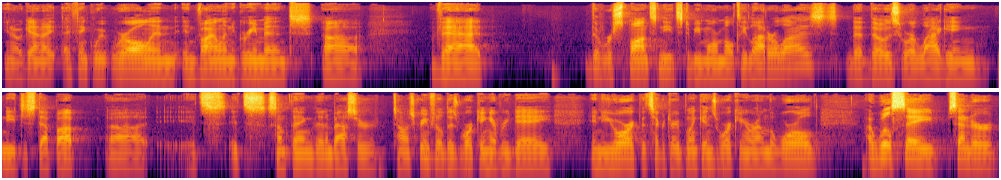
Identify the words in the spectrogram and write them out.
you know, again, I, I think we, are all in, in violent agreement uh, that the response needs to be more multilateralized, that those who are lagging need to step up. Uh, it's, it's something that Ambassador Thomas Greenfield is working every day in New York, that Secretary Blinken is working around the world. I will say, Senator,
